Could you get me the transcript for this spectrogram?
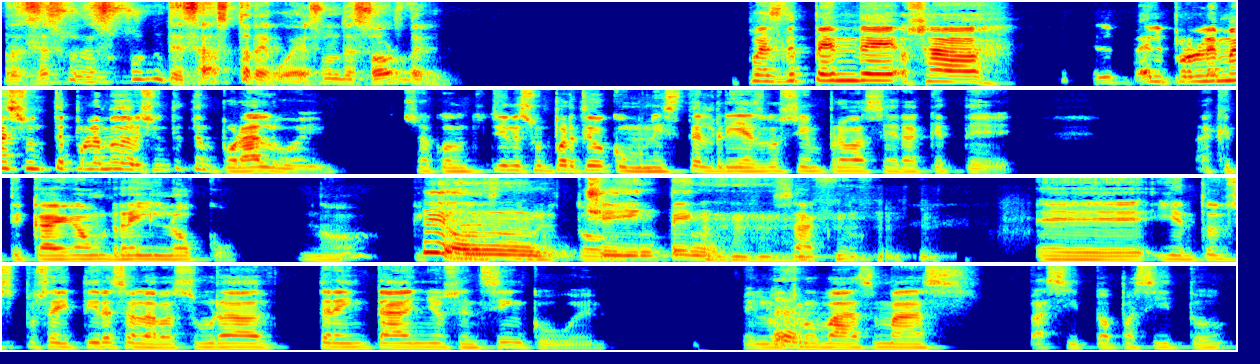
pues eso, eso es un desastre, güey, es un desorden. Pues depende, o sea, el, el problema es un te- problema de horizonte temporal, güey. O sea, cuando tú tienes un partido comunista, el riesgo siempre va a ser a que te, a que te caiga un rey loco, ¿no? Que Sí, quiera destruir un Xi todo. Jinping. Exacto. Eh, y entonces, pues ahí tiras a la basura 30 años en 5, güey. El otro vas más pasito a pasito,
